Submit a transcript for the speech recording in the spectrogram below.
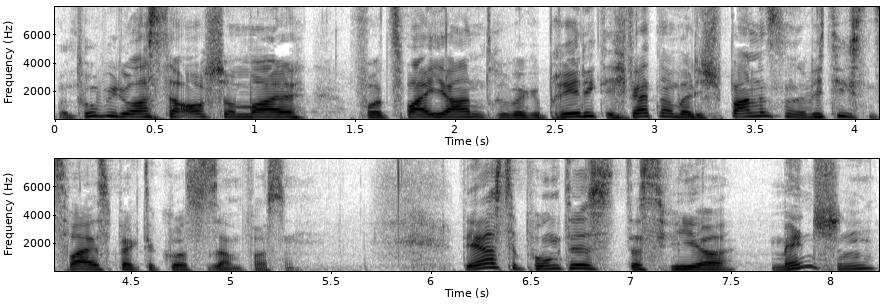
Und Tobi, du hast da auch schon mal vor zwei Jahren drüber gepredigt. Ich werde nochmal die spannendsten und wichtigsten zwei Aspekte kurz zusammenfassen. Der erste Punkt ist, dass wir Menschen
